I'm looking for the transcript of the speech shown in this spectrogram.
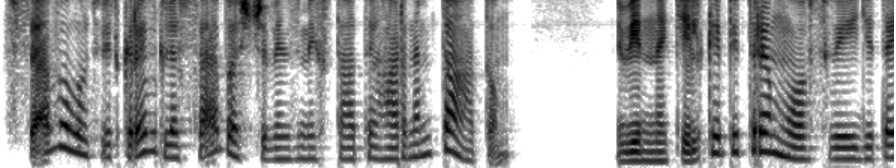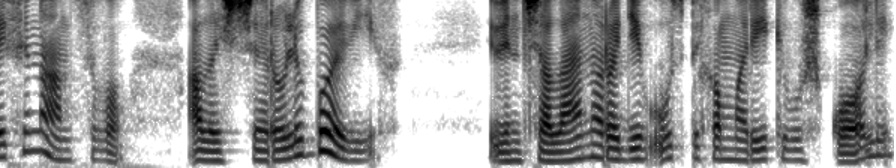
Всеволод відкрив для себе, що він зміг стати гарним татом. Він не тільки підтримував своїх дітей фінансово, але й щиро любив їх. Він шалено радів успіхам Марійки у школі.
